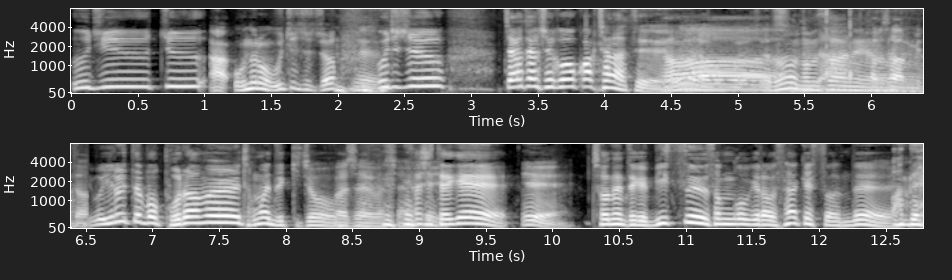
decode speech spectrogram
우주쭈 아 오늘은 우주쭈죠. 우주쭈 짱짱 최고 꽉 찬 하트. 아, 너무. 감사하네요. 감사합니다. 뭐 이럴 때 뭐 보람을 정말 느끼죠. 맞아요, 맞아요. 사실 되게 예. 저는 되게 미스 선곡이라고 생각했었는데 아, 네.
